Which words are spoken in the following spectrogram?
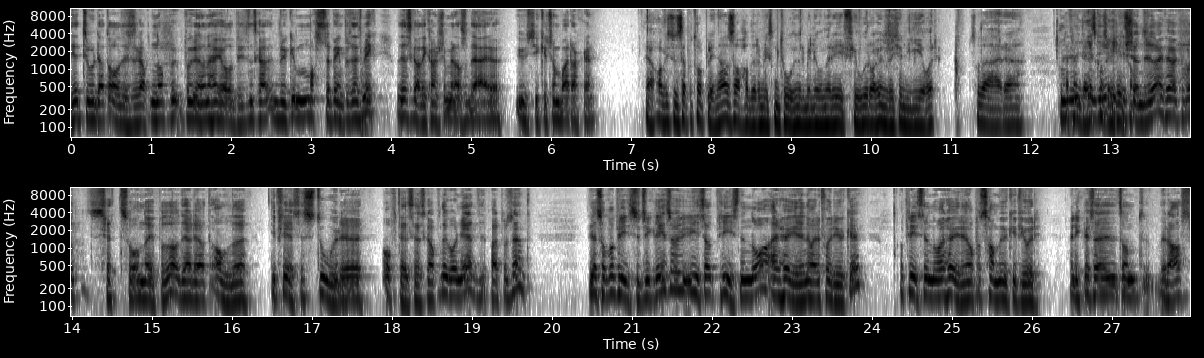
Jeg tror at oljeselskapene nå pga. den høye oljeprisen skal bruke masse penger på seismikk. Og det skal de kanskje, men altså, det er usikkert som bare rakkeren. Ja, og Hvis du ser på topplinja, så hadde de liksom 200 millioner i fjor og 129 i år. Så det er, eh, det er fremdeles det jeg ganske ikke slitsomt. skjønner i dag, for jeg har ikke fått sett så nøye på det, da, det er det at alle de fleste store oppdrettsselskapene går ned et par prosent. Vi har så på prisutviklingen, så viser det at prisene nå er høyere enn de var i forrige uke. Og prisene nå er høyere enn de var på samme uke i fjor. Men likevel så er det et sånt ras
